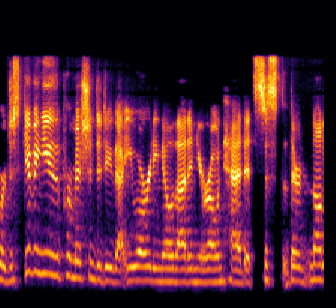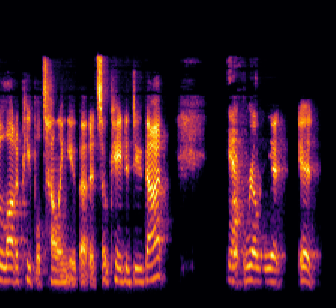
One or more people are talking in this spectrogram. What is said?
we're just giving you the permission to do that. You already know that in your own head. It's just there are not a lot of people telling you that it's okay to do that. Yeah. But really it it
